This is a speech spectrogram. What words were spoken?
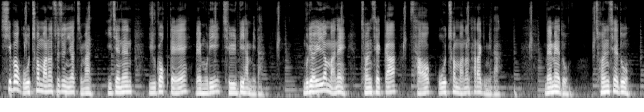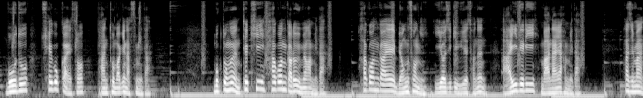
10억 5천만 원 수준이었지만 이제는 6억대의 매물이 즐비합니다. 무려 1년 만에 전세가 4억 5천만 원 하락입니다. 매매도 전세도 모두 최고가에서 반토막이 났습니다. 목동은 특히 학원가로 유명합니다. 학원가의 명성이 이어지기 위해서는 아이들이 많아야 합니다. 하지만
